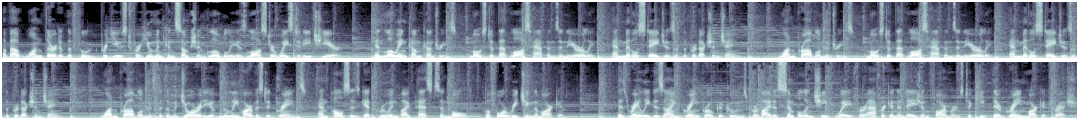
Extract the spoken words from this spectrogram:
About one-third of the food produced for human consumption globally is lost or wasted each year, in low-income countries, most of that loss happens in the early and middle stages of the production chain. One problem nutrients, most of that loss happens in the early and middle stages of the production chain. One problem is that the majority of newly harvested grains and pulses get ruined by pests and mold before reaching the market. Israeli-designed GrainPro cocoons provide a simple and cheap way for African and Asian farmers to keep their grain market fresh.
